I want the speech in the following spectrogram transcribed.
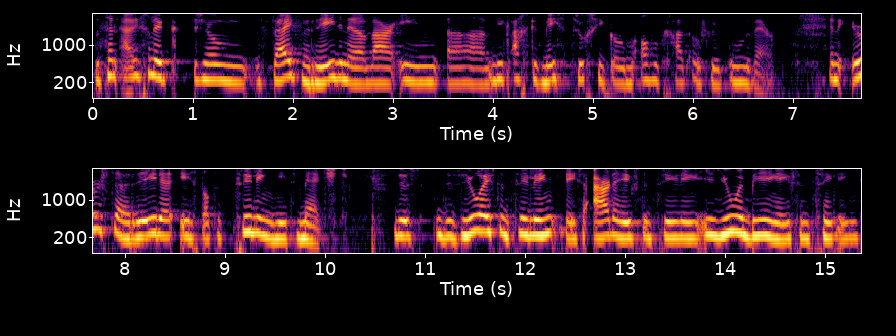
Dat zijn eigenlijk zo'n vijf redenen waarin uh, die ik eigenlijk het meeste terug zie komen als het gaat over dit onderwerp. En de eerste reden is dat de trilling niet matcht. Dus de ziel heeft een trilling, deze aarde heeft een trilling, je human being heeft een trilling.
